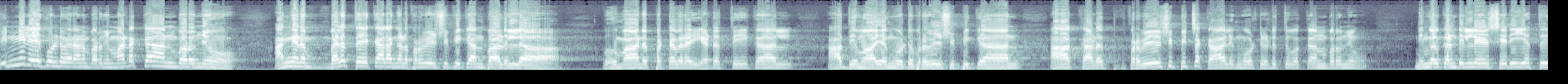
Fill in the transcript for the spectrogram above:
പിന്നിലേക്ക് കൊണ്ടുവരാൻ പറഞ്ഞു മടക്കാൻ പറഞ്ഞു. അങ്ങനെ ബലത്തേക്കാൽ അങ്ങനെ പ്രവേശിപ്പിക്കാൻ പാടില്ല. ബഹുമാനപ്പെട്ടവരെ ഇടത്തേക്കാൽ ആദ്യമായി അങ്ങോട്ട് പ്രവേശിപ്പിക്കാൻ ആ കട പ്രവേശിപ്പിച്ച കാലിങ്ങോട്ട് എടുത്തു വെക്കാൻ പറഞ്ഞു. നിങ്ങൾ കണ്ടില്ലേ ശരീരത്ത്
